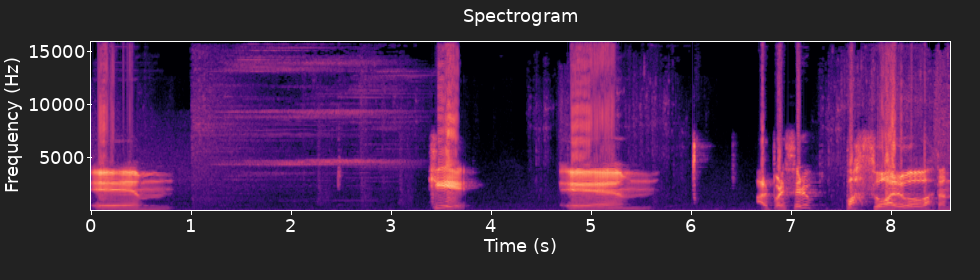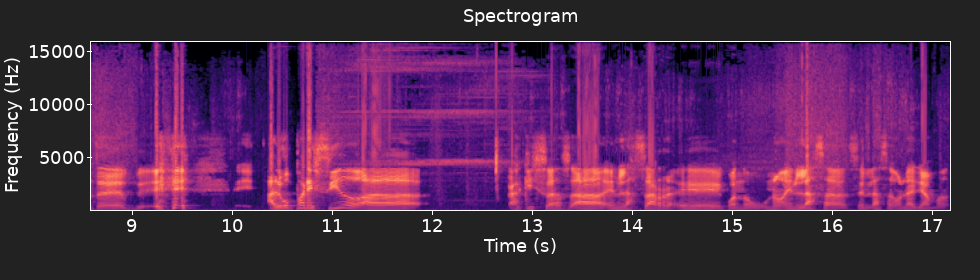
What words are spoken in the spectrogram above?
Eh, que... Eh, al parecer pasó algo bastante... algo parecido a... A quizás a enlazar... Eh, cuando uno enlaza, se enlaza con la llama.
